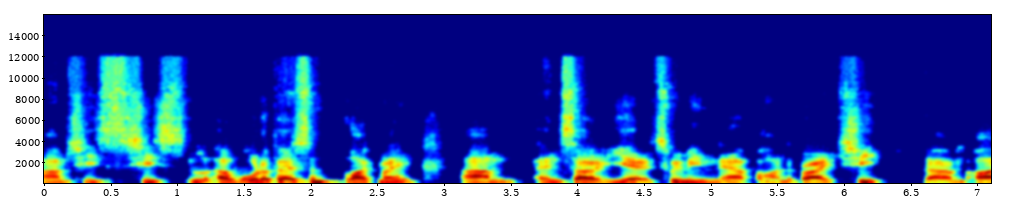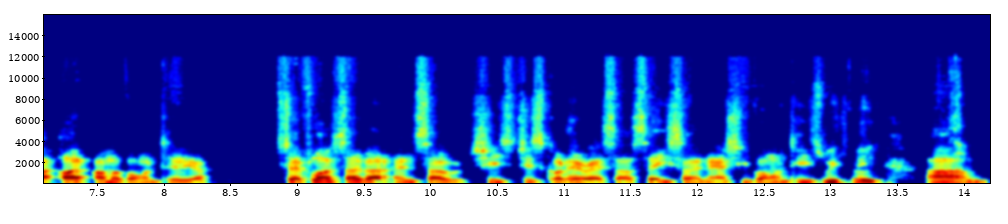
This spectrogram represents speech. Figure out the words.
Um, she's she's a water person like me, um, and so yeah, swimming out behind the break. She, um, I, I I'm a volunteer surf lifesaver, and so she's just got her SRC, so now she volunteers with me. Um,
